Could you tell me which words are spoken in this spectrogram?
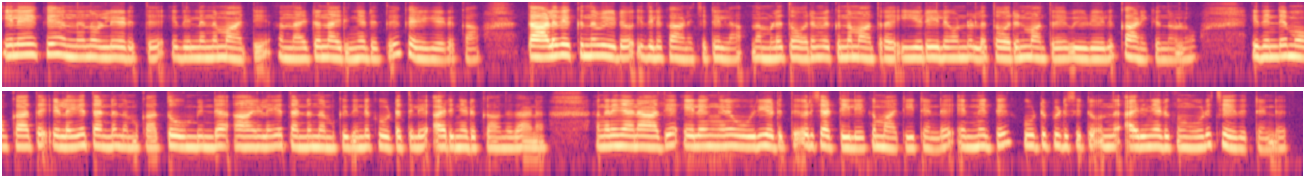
ഇലയൊക്കെ ഒന്ന് നുള്ളിയെടുത്ത് ഇതിൽ നിന്ന് മാറ്റി നന്നായിട്ടൊന്ന് അരിഞ്ഞെടുത്ത് കഴുകിയെടുക്കാം. താളി വെക്കുന്ന വീഡിയോ ഇതിൽ കാണിച്ചിട്ടില്ല. നമ്മൾ തോരൻ വെക്കുന്ന മാത്രമേ ഈ ഒരു ഇല കൊണ്ടുള്ള തോരൻ മാത്രമേ വീഡിയോയിൽ കാണിക്കുന്നുള്ളൂ. ഇതിന്റെ മൂക്കാത്ത ഇളയ തണ്ട് നമുക്ക് ആ തൂമ്പിന്റെ ആ ഇളയ തണ്ട് നമുക്ക് ഇതിന്റെ കൂട്ടത്തിൽ അരിഞ്ഞെടുക്കാവുന്നതാണ്. അങ്ങനെ ഞാൻ ആദ്യം ഇല ഇങ്ങനെ ഊരിയെടുത്ത് ഒരു ചട്ടിയിലേക്ക് മാറ്റിയിട്ടുണ്ട്. എന്നിട്ട് കൂട്ടിപ്പിടിച്ചിട്ട് ഒന്ന് അരിഞ്ഞെടുക്കും കൂടി ചെയ്തിട്ടുണ്ട്.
